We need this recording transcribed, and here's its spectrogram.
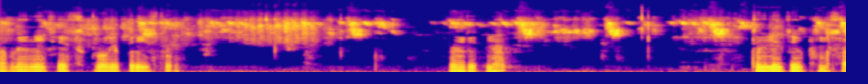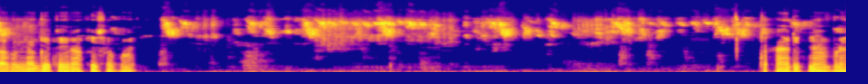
આપણે નીચે સ્ક્રોલ કરીશું. આ રીતના. તમને જે ફોન્ટ સારું લાગે તે રાખી શકો. આ રીતના આપણે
